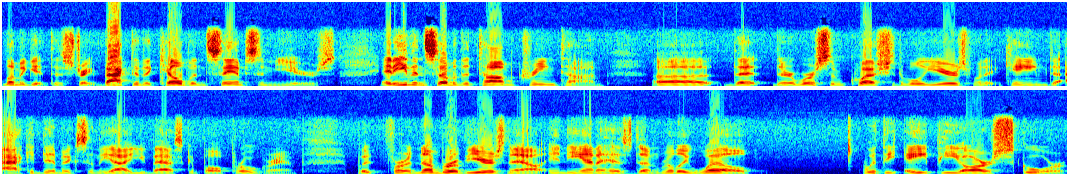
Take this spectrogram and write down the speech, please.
Let me get this straight. Back to the Kelvin Sampson years, and even some of the Tom Crean time. Uh, that there were some questionable years when it came to academics in the IU basketball program. But for a number of years now, Indiana has done really well with the APR score.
